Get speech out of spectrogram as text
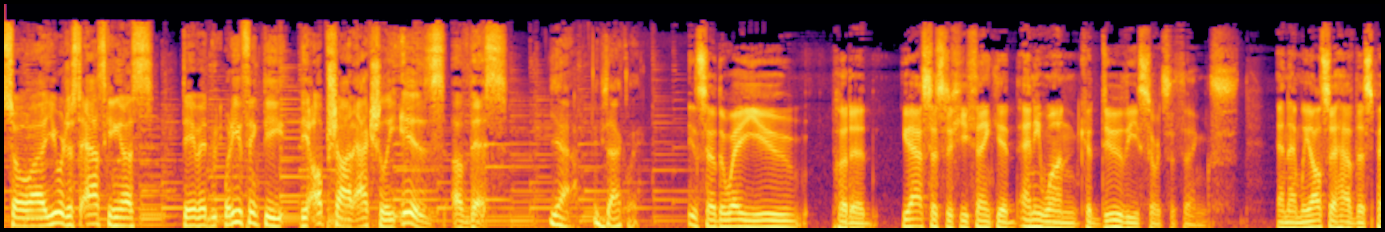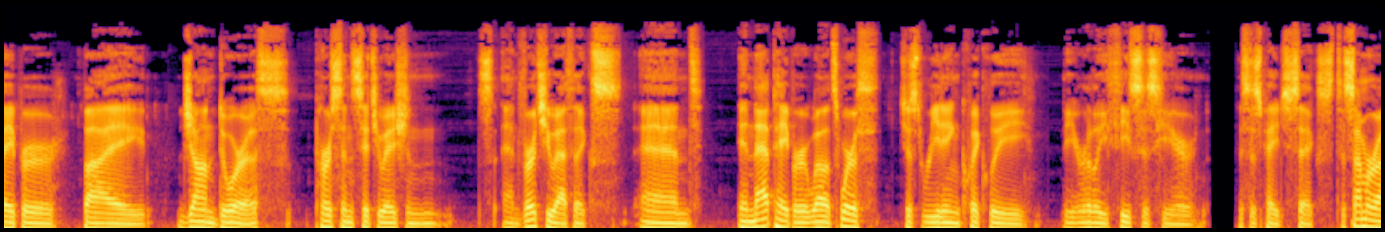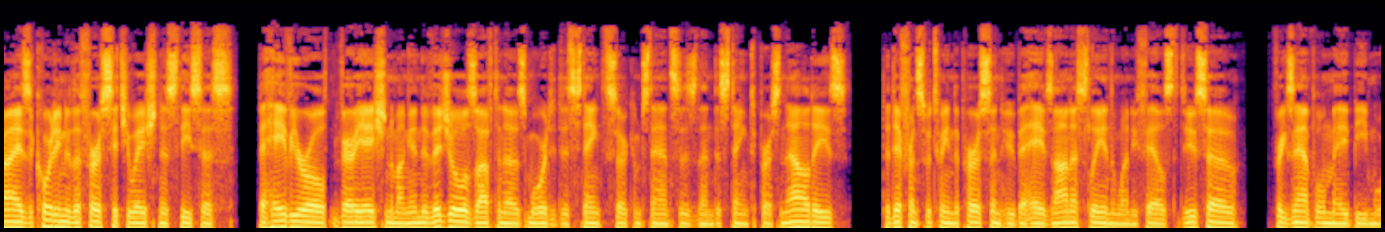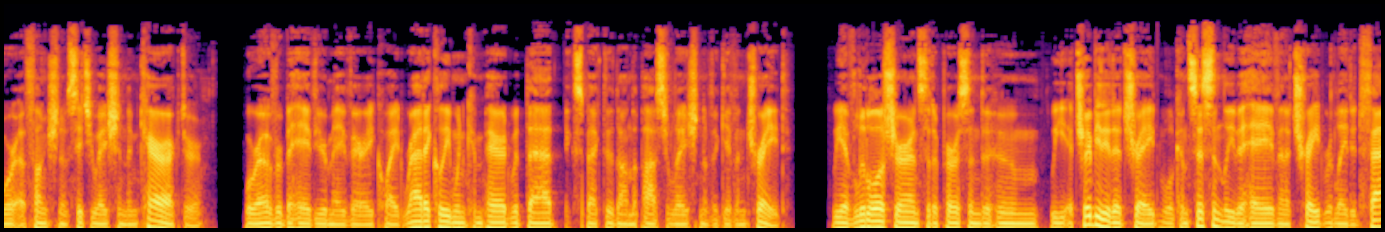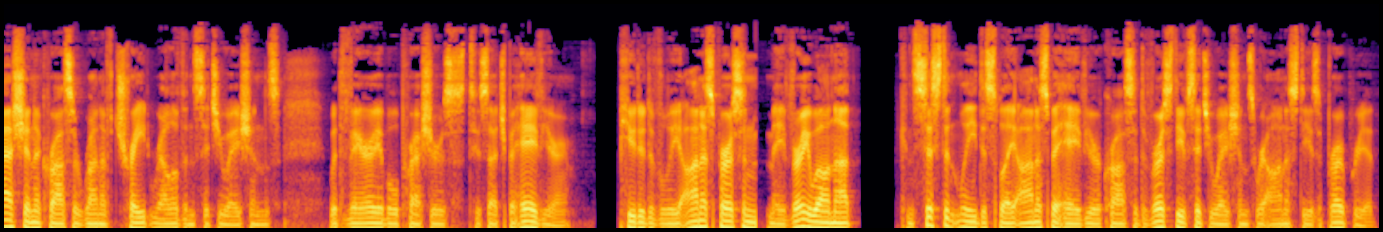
So uh, you were just asking us, David, what do you think the, the upshot actually is of this? Yeah, exactly. So the way you put it, you asked us if you think that anyone could do these sorts of things. And then we also have this paper by John Doris, Person, Situations, and Virtue Ethics. And in that paper, well, it's worth just reading quickly the early thesis here. This is page six. To summarize, according to the first situationist thesis, behavioral variation among individuals often owes more to distinct circumstances than distinct personalities. The difference between the person who behaves honestly and the one who fails to do so for example, may be more a function of situation than character. Moreover, behavior may vary quite radically when compared with that expected on the postulation of a given trait. We have little assurance that a person to whom we attributed a trait will consistently behave in a trait related fashion across a run of trait relevant situations with variable pressures to such behavior. Putatively honest person may very well not consistently display honest behavior across a diversity of situations where honesty is appropriate.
